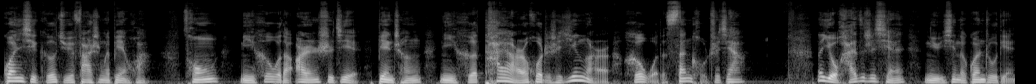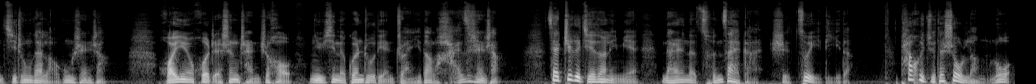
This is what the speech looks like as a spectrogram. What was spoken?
关系格局发生了变化。从你和我的二人世界变成你和胎儿或者是婴儿和我的三口之家。那有孩子之前，女性的关注点集中在老公身上；怀孕或者生产之后，女性的关注点转移到了孩子身上。在这个阶段里面，男人的存在感是最低的，他会觉得受冷落，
